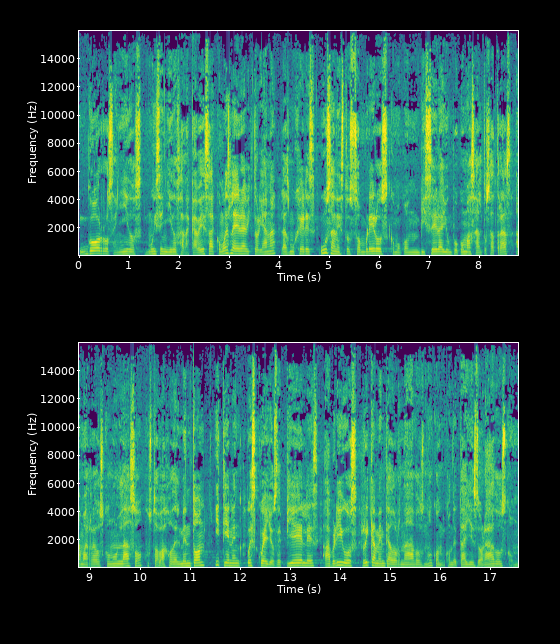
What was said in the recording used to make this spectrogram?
gorros ceñidos, muy ceñidos a la cabeza. Como es la era victoriana, las mujeres usan estos sombreros como con visera y un poco más altos atrás, amarrados con un lazo justo abajo del mentón y tienen pues cuellos de pieles, abrigos ricamente adornados, ¿no? Con, con detalles dorados, con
